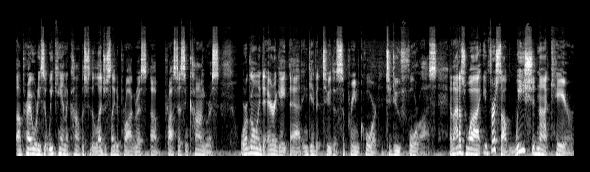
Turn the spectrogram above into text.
uh, priorities that we can accomplish through the legislative progress uh, process in Congress, we're going to arrogate that and give it to the Supreme Court to do for us. And that is why, first off, we should not care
